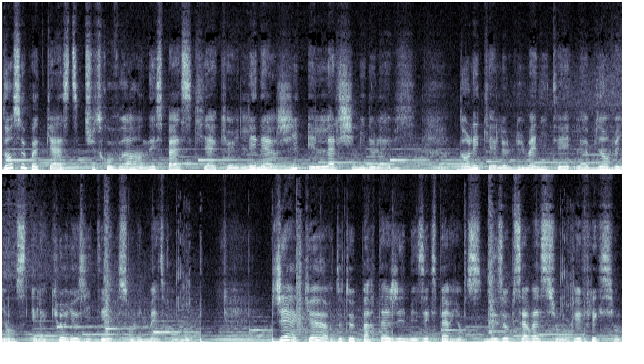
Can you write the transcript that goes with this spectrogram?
Dans ce podcast, tu trouveras un espace qui accueille l'énergie et l'alchimie de la vie, dans lesquels l'humanité, la bienveillance et la curiosité sont les maîtres mots. J'ai à cœur de te partager mes expériences, mes observations, réflexions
